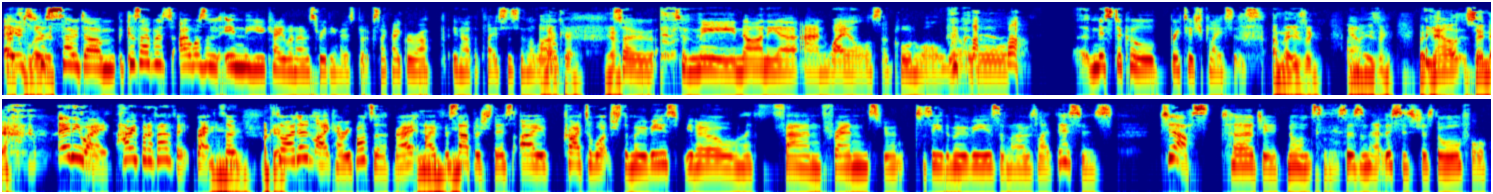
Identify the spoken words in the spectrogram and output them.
That's it was hilarious. just so dumb because I was I wasn't in the UK when I was reading those books. Like I grew up in other places in the world. okay, yeah. So to me, Narnia and Wales and Cornwall were all mystical British places. amazing, Yeah. amazing. But now, so now, Anyway, Harry Potter fanfic, right? So Mm, okay, So I don't like Harry Potter, right? I've Mhm. established this. I tried to watch the movies, you know, my fan friends who went to see the movies and I was like, this is just turgid nonsense, isn't it? This is just awful.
